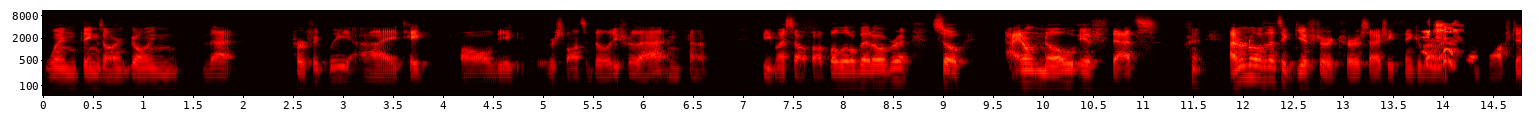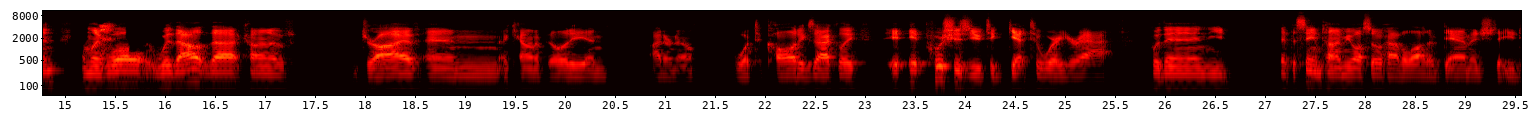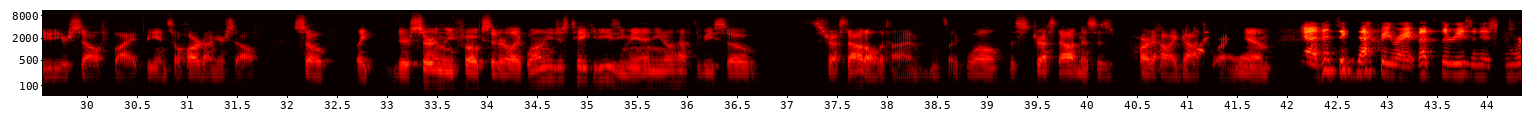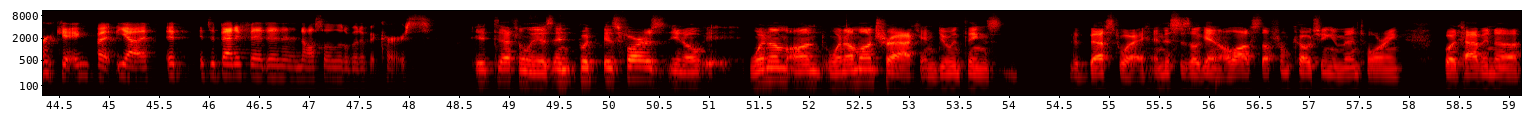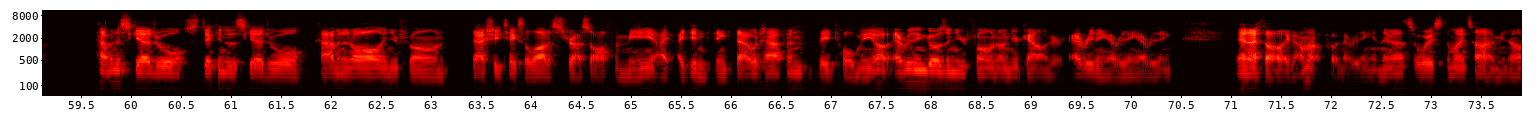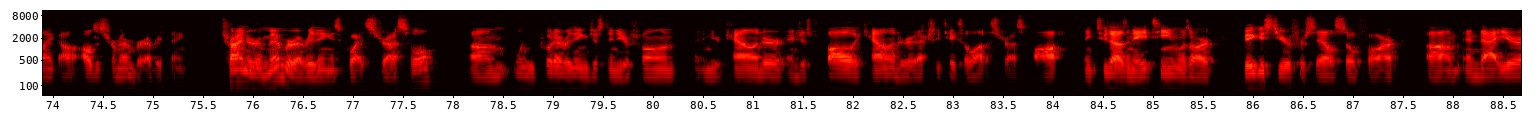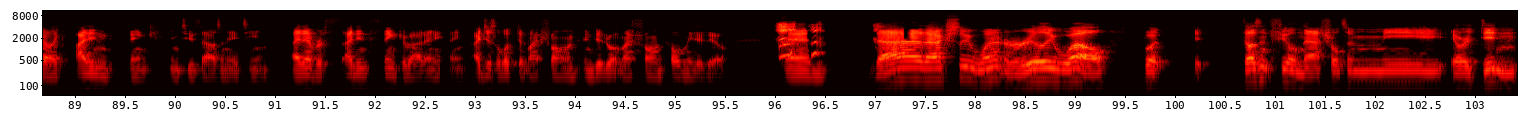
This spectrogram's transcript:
when things aren't going that perfectly, I take all the responsibility for that and kind of beat myself up a little bit over it. So I don't know if that's I don't know if that's a gift or a curse. I actually think about that often. I'm like, well, without that kind of drive and accountability, and I don't know what to call it exactly, it, it pushes you to get to where you're at. But then you, at the same time, you also have a lot of damage that you do to yourself by being so hard on yourself. So, like, there's certainly folks that are like, why don't you just take it easy, man? You don't have to be so stressed out all the time. And it's like, well, the stressed outness is part of how I got to where I am. Yeah, that's exactly right. That's the reason it's been working. But yeah, it, it's a benefit and, and also a little bit of a curse. It definitely is. And but as far as you know, eh, when I'm on when I'm on track and doing things the best way, and this is again a lot of stuff from coaching and mentoring, but having a having a schedule, sticking to the schedule, having it all in your phone, it actually takes a lot of stress off of me. I, I didn't think that would happen. They told me, oh, everything goes in your phone, on your calendar, everything, everything, everything. And I thought, like, I'm not putting everything in there. That's a waste of my time. You know, like, I'll, I'll just remember everything. Trying to remember everything is quite stressful. Um, when you put everything just into your phone and your calendar and just follow the calendar, it actually takes a lot of stress off. I think 2018 was our biggest year for sales so far. Um, and that year, like I didn't think in 2018. I never, I didn't think about anything. I just looked at my phone and did what my phone told me to do, and that actually went really well. But it doesn't feel natural to me, or it didn't,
